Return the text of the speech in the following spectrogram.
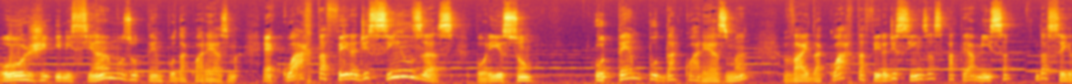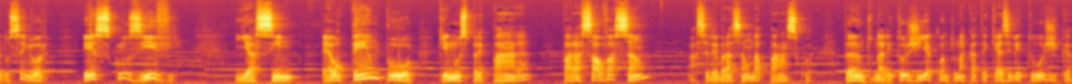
Hoje iniciamos o tempo da quaresma. É quarta-feira de cinzas. Por isso, o tempo da quaresma vai da quarta-feira de cinzas até a missa da ceia do Senhor, exclusive. E assim é o tempo que nos prepara para a salvação, a celebração da Páscoa, tanto na liturgia quanto na catequese litúrgica.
